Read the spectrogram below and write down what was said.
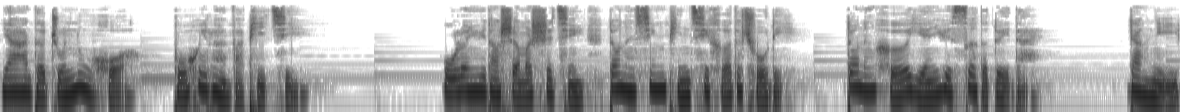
压得住怒火，不会乱发脾气。无论遇到什么事情，都能心平气和的处理，都能和颜悦色的对待，让你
